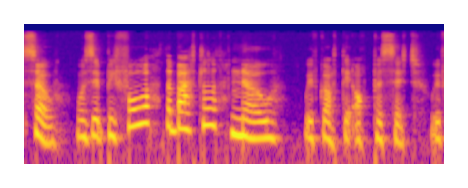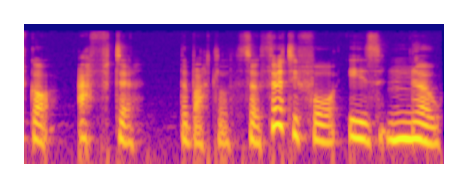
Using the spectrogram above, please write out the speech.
So, was it before the battle? No, we've got the opposite. We've got after the battle. So 34 is no.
